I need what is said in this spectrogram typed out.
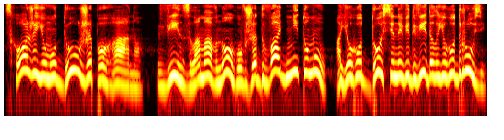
Схоже, йому дуже погано. Він зламав ногу вже два дні тому, а його досі не відвідали його друзі.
